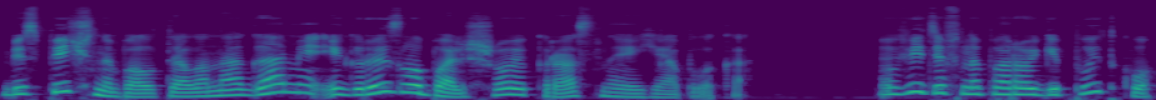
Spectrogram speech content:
беспечно болтала ногами и грызла большое красное яблоко. Увидев на пороге пытку,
